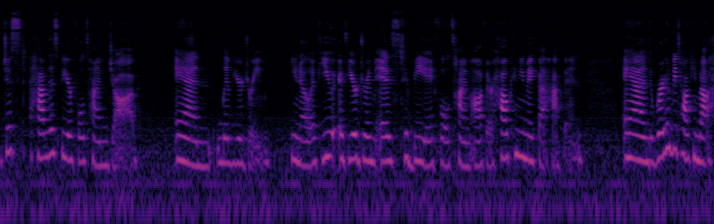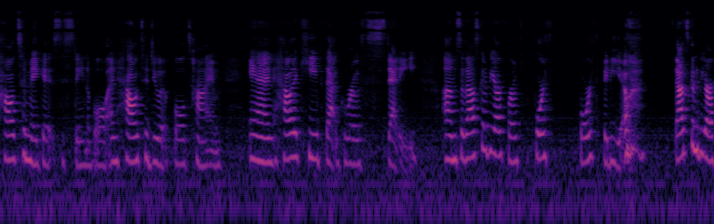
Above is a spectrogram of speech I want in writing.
just have this be your full-time job and live your dream. You know, if you if your dream is to be a full-time author, how can you make that happen? And we're going to be talking about how to make it sustainable and how to do it full time and how to keep that growth steady. Um, so that's going to be our fourth, fourth, fourth video. that's going to be our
